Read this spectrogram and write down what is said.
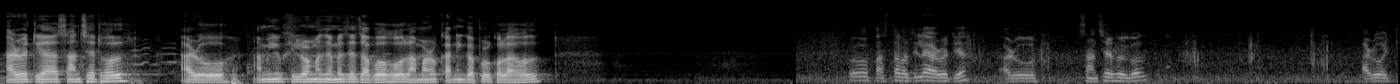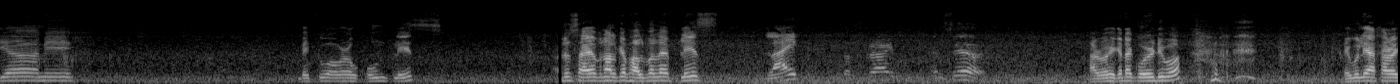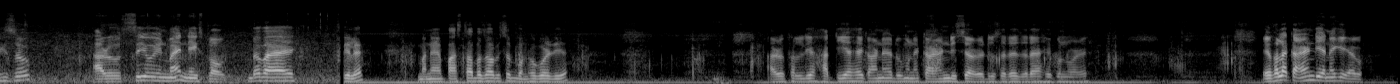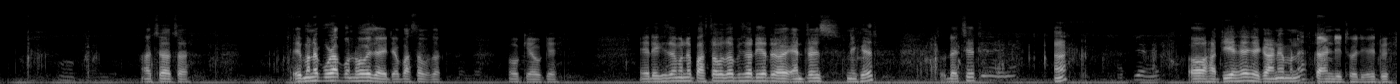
আৰু এতিয়া ছানছেট হ'ল আৰু আমিও শিলৰ মাজে মাজে যাব হ'ল আমাৰো কানি কাপোৰ কলা হ'ল। পাঁচটা বাজিলে আৰু এতিয়া আৰু ছানছেট হৈ গ'ল। আৰু এতিয়া আমি back to our own place এইটো চাই আপোনালোকে ভাল পালে please like subscribe and share আৰু সেইকেইটা কৰি দিব। সেইবুলি আশা ৰাখিছোঁ। আৰু see you in my next blog bye bye দিলে? মানে পাঁচটা বজাৰ পিছত বন্ধ কৰি দিয়ে। আৰু এইফালেদি হাতী আহে কাৰণে এইটো মানে কাৰেণ্ট দিছে আৰু এইটো চাইডে যাতে আহিব নোৱাৰে। এইফালে কাৰেণ্ট দিয়ে নেকি আকৌ? আচ্ছা আচ্ছা। এই মানে পূৰা বন্ধ হৈ যায় এতিয়া পাঁচটা বজাত। অ'কে অ'কে এই দেখিছে মানে পাঁচটা বজাৰ পিছত ইয়াত এণ্ট্ৰেঞ্চ নিষেধ। চ' ডেটছ ইট হা? অঁ হাতী আহে সেইকাৰণে মানে কাৰেণ্ট দি থৈ দিয়ে সেইটোৱে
